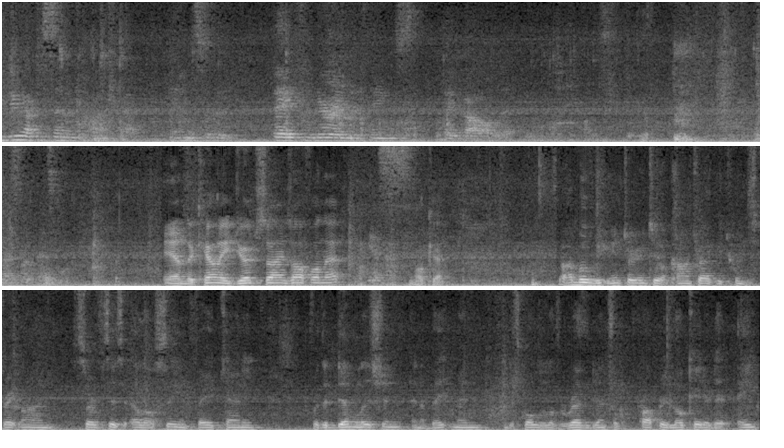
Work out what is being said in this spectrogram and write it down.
we do have to send them a contract, and so that they, for their end of things, they've got all that. That's what that's for. And the county judge signs off on that? Yes. Okay. So I move we enter into a contract between Straight Line Services LLC and Fayette County for the demolition and abatement and disposal of a residential property located at eight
